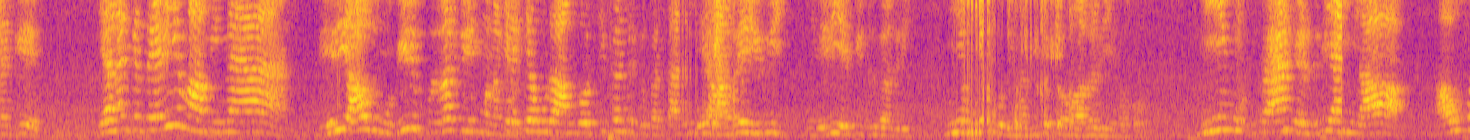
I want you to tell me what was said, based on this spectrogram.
எனக்கு. எனக்கு தெரியுமா பின்ன வெறி ஆகுது வீடு ஃபுல்லா கிளீன் பண்ண விடு, அங்க ஒரு சிக்கன் இருக்கு இருடி நீ வெளியே ஏத்திட்டு இருக்காதிரி போட்டு நீ பிராங்க் எடுத்துட்டீங்களா அவங்க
